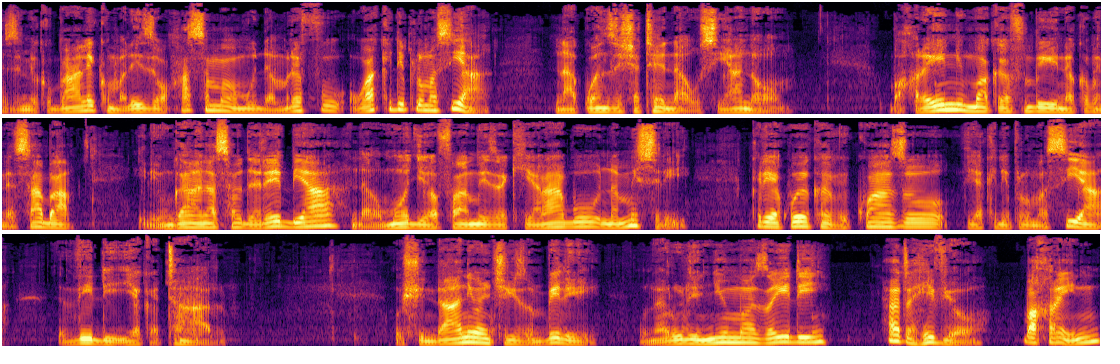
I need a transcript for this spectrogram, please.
zimekubali kumaliza uhasama wa muda mrefu wa kidiplomasia na kuanzisha tena uhusiano. Bahrain mwaka 2017 iliungana na Saudi Arabia na Umoja wa Falme za Kiarabu na Misri katika kuweka vikwazo vya kidiplomasia dhidi ya Qatar. Ushindani wa nchi hizo mbili unarudi nyuma zaidi. Hata hivyo, Bahrain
